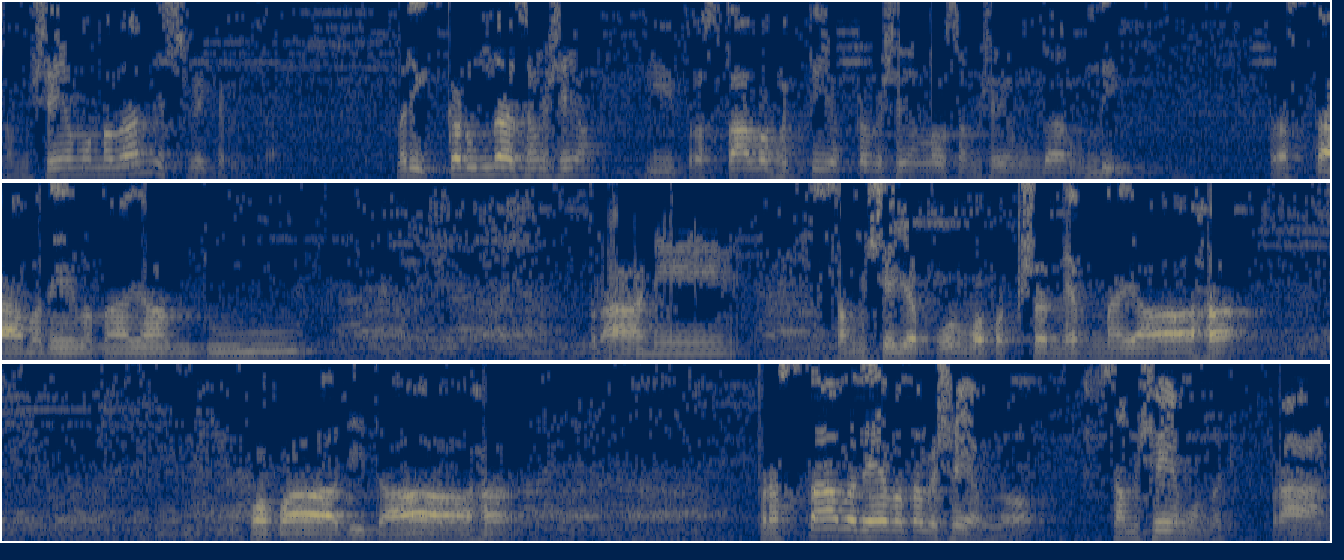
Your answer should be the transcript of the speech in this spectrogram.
సంశయం ఉన్నదాన్ని స్వీకరించాలి. మరి ఇక్కడుందా సంశయం? ఈ ప్రస్తావ భక్తి యొక్క విషయంలో సంశయం ఉందా? ఉంది. ప్రస్తావదేవతాయాంతూ ప్రాణే సంశయపూర్వపక్ష నిర్ణయా ఉపపాదితా. ప్రస్తావదేవత విషయంలో సంశయం ఉన్నది ప్రాణ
